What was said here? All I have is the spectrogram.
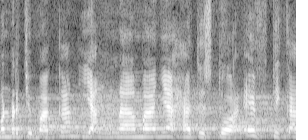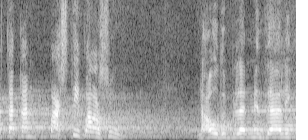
menerjemahkan yang namanya hadis dhaif dikatakan pasti palsu. Naudzubillah min dzalik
